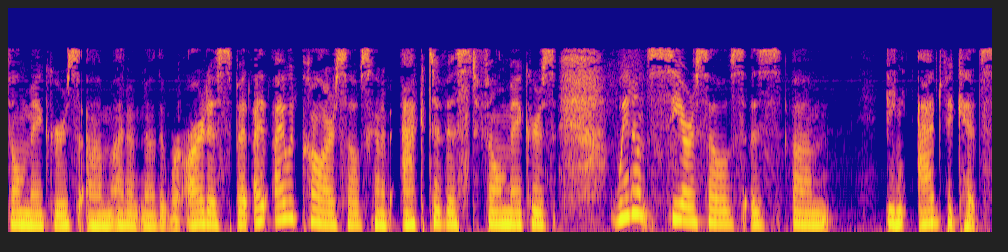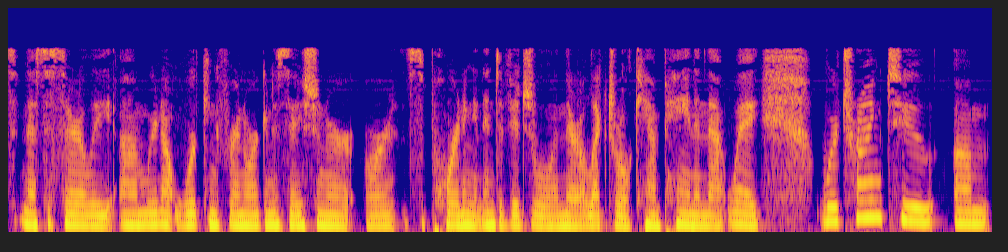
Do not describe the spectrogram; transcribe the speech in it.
filmmakers. Um, I don't know that we're artists, but I, I, would call ourselves kind of activist filmmakers. We don't see ourselves as um, being advocates necessarily. Um, we're not working for an organization or, or supporting an individual in their electoral campaign in that way. We're trying to um,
